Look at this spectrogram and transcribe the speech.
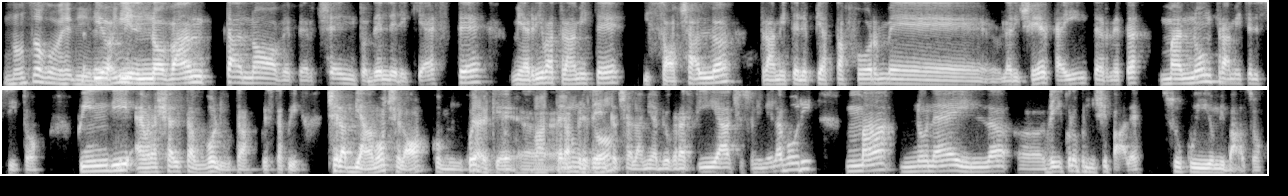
Non so come dire. Io Quindi... il 99% delle richieste mi arriva tramite i social, tramite le piattaforme, la ricerca, internet, ma non tramite il sito. Quindi è una scelta voluta questa qui. Ce l'abbiamo, ce l'ho comunque certo, perché eh, rappresenta, c'è la mia biografia, ci sono i miei lavori, ma non è il uh, veicolo principale su cui io mi baso.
